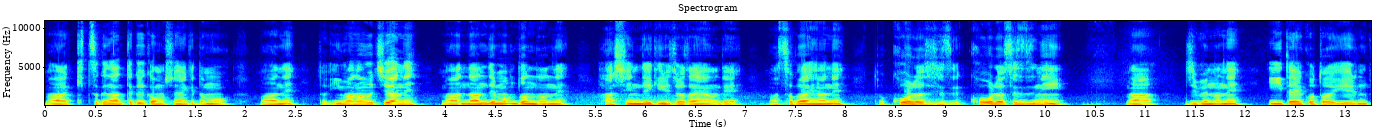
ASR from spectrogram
まあ、きつくなってくるかもしれないけども、まあね、今のうちはね、まあ、何でもどんどんね、発信できる状態なので、まあ、そこら辺はね、考慮せず、考慮せずに、まあ、自分のね、言いたいことを言える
